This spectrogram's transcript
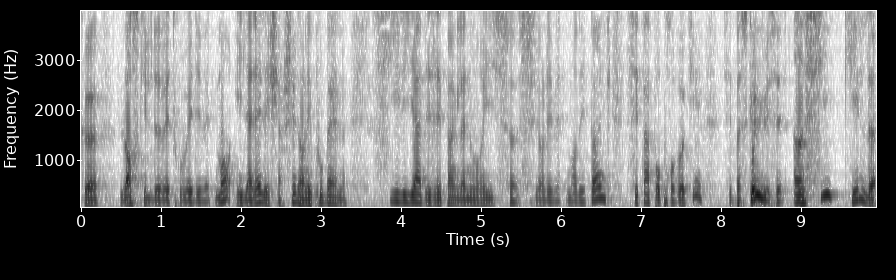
que lorsqu'il devait trouver des vêtements, il allait les chercher dans les poubelles. S'il y a des épingles à nourrice sur les vêtements des punks, c'est pas pour provoquer, c'est parce que c'est ainsi qu'ils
